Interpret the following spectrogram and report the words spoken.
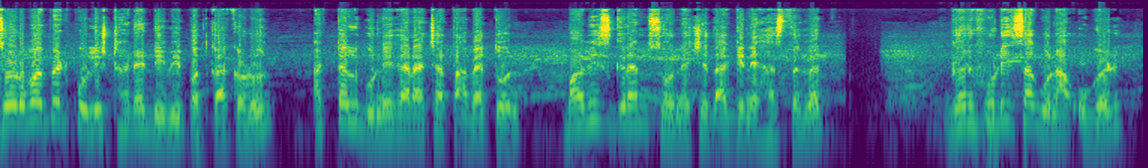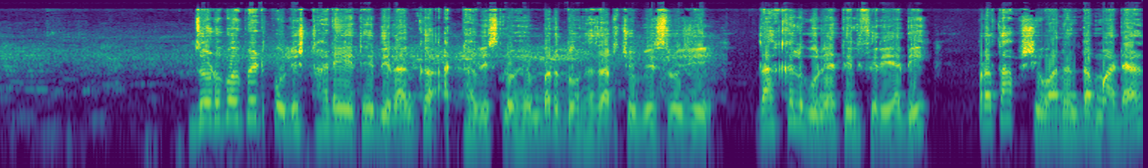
जोडबापेठ पोलीस ठाणे डीबी पथकाकडून अट्टल गुन्हेगाराच्या ताब्यातून बावीस ग्रॅम सोन्याचे दागिने हस्तगत घरफोडीचा गुन्हा उघड. जोडबापेठ पोलीस ठाणे येथे दिनांक अठ्ठावीस नोव्हेंबर दोन हजार चोवीस रोजी दाखल गुन्ह्यातील फिर्यादी प्रताप शिवानंद माड्याळ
